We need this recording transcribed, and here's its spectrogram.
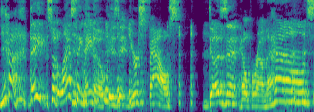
Yeah, they. So the last thing they know is that your spouse doesn't help around the house.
